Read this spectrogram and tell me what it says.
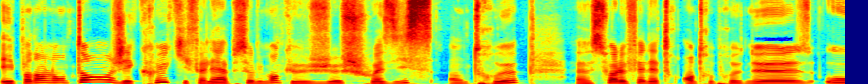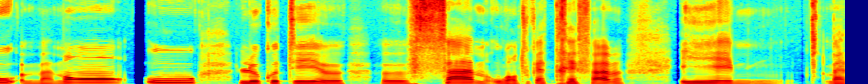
et pendant longtemps, j'ai cru qu'il fallait absolument que je choisisse entre euh, soit le fait d'être entrepreneuse ou maman ou le côté euh, euh, femme ou en tout cas très femme. Et bah,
